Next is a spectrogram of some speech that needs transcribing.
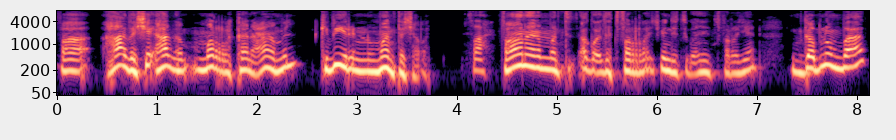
فهذا شيء هذا مرة كان عامل كبير إنه ما انتشرت. صح. فأنا لما أقعد أتفرج أنت تقعدين تتفرجين تقابلون بعض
